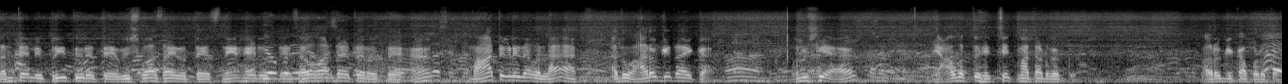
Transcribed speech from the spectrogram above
ಸಂತೆಯಲ್ಲಿ ಪ್ರೀತಿ ಇರುತ್ತೆ ವಿಶ್ವಾಸ ಇರುತ್ತೆ ಸ್ನೇಹ ಇರುತ್ತೆ ಸೌಹಾರ್ದತೆ ಇರುತ್ತೆ ಮಾತುಗಳಿದಾವಲ್ಲ ಅದು ಆರೋಗ್ಯದಾಯಕ. ಮನುಷ್ಯ ಯಾವತ್ತು ಹೆಚ್ಚೆಚ್ಚು ಮಾತಾಡಬೇಕು. ಆರೋಗ್ಯ ಕಾಪಾಡುತ್ತೆ.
